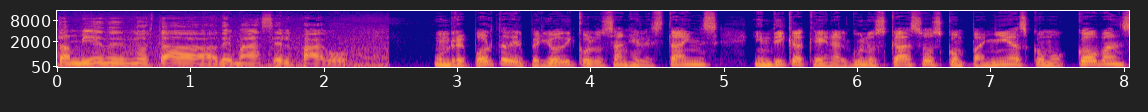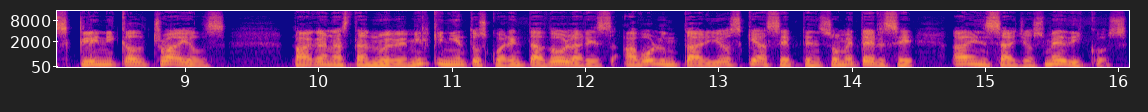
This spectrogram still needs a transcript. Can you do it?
También no está de más el pago un reporte del periódico Los Angeles Times indica que en algunos casos compañías como Covance Clinical Trials pagan hasta 9.540 dólares a voluntarios que acepten someterse a ensayos médicos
